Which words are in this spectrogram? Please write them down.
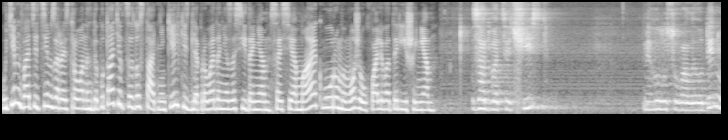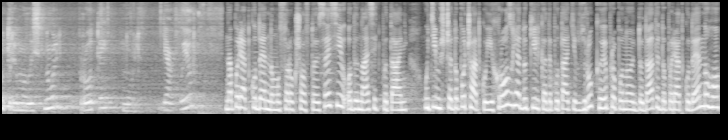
Утім, 27 зареєстрованих депутатів це достатня кількість для проведення засідання. Сесія має кворум і може ухвалювати рішення. За 26 не голосували один, утримались 0, проти 0. Дякую. На порядку денному 46-ї сесії 11 питань. Утім, ще до початку їх розгляду кілька депутатів з руки пропонують додати до порядку денного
